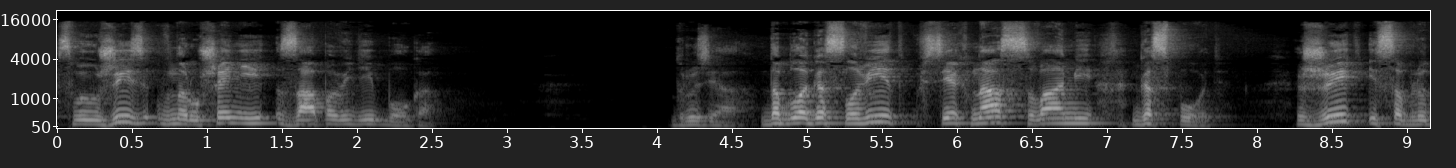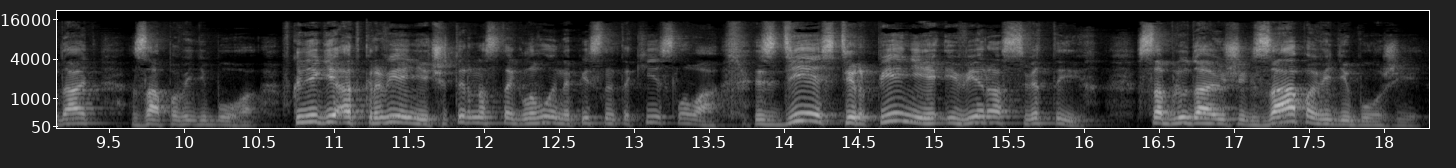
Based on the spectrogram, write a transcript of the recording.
свою жизнь в нарушении заповедей Бога. Друзья, да благословит всех нас с вами Господь жить и соблюдать заповеди Бога. В книге Откровения 14 главой написаны такие слова. Здесь терпение и вера святых, соблюдающих заповеди Божьи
